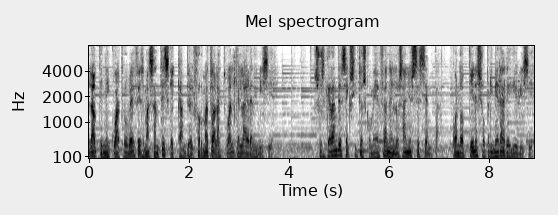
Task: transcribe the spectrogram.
la obtiene cuatro veces más antes que cambió el formato al actual de la Eredivisie. Sus grandes éxitos comienzan en los años 60, cuando obtiene su primera Eredivisie,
